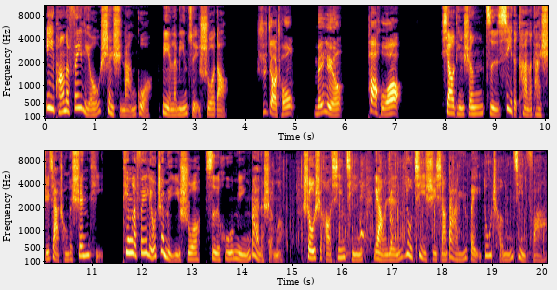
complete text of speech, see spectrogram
一旁的飞流甚是难过，抿了抿嘴说道：“石甲虫没领，怕火。”萧庭生仔细的看了看石甲虫的身体，听了飞流这么一说，似乎明白了什么。收拾好心情，两人又继续向大禹北都城进发。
